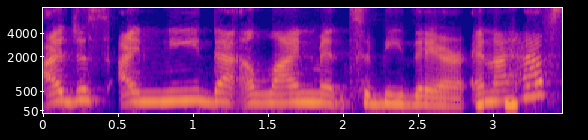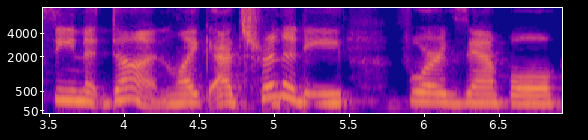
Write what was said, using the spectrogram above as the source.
i just i need that alignment to be there and i have seen it done like at trinity for example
